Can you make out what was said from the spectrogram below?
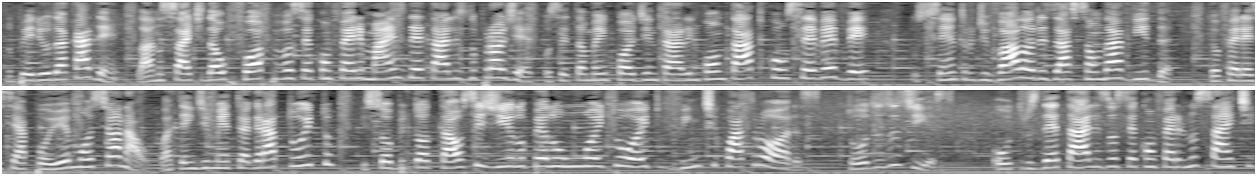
no período acadêmico. Lá no site da UFOP você confere mais detalhes do projeto. Você também pode entrar em contato com o CVV, o Centro de Valorização da Vida, que oferece apoio emocional. O atendimento é gratuito e sob total sigilo pelo 188 24 horas, todos os dias. Outros detalhes você confere no site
